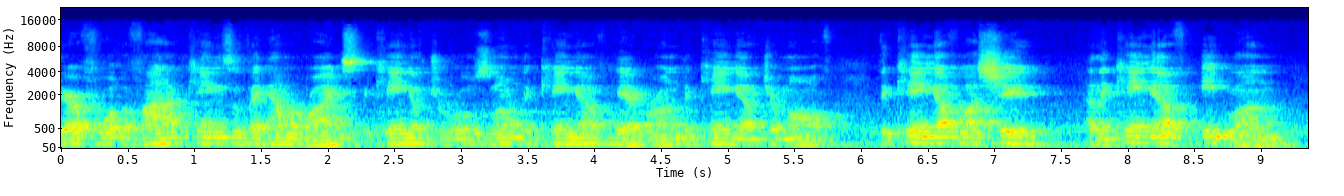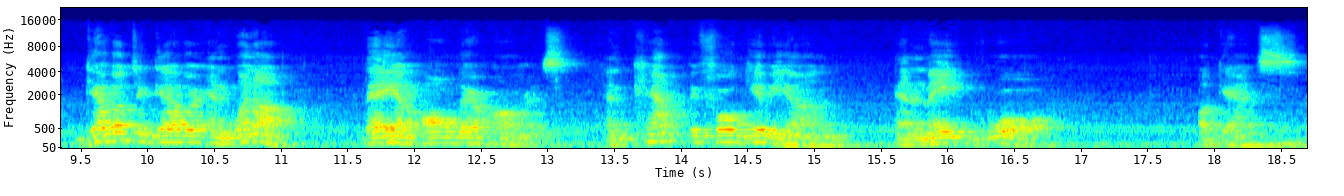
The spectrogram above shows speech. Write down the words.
Therefore the five kings of the Amorites, the king of Jerusalem, the king of Hebron, the king of Jarmuth, the king of Lachish, and the king of Eglon, gathered together and went up, they and all their armies, and camped before Gibeon, and made war against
